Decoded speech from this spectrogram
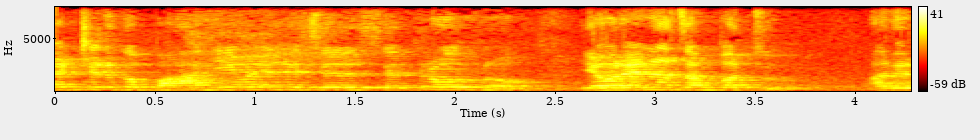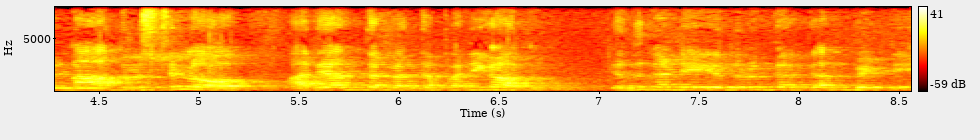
రక్షణకు బాహ్యమైన శత్రువులను ఎవరైనా చంపచ్చు. అది నా దృష్టిలో అది అంత పెద్ద పని కాదు. ఎందుకంటే ఎదురుగా గన్ పెట్టి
